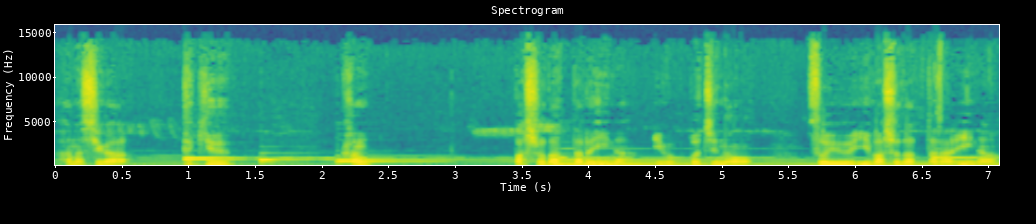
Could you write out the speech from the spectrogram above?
話ができるかん場所だったらいいな。居心地の、そういう居場所だったらいいな。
